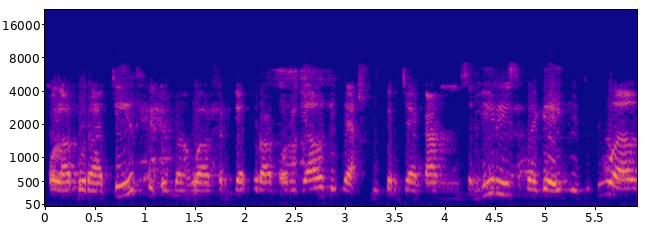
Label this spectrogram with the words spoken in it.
kolaboratif gitu bahwa kerja kuratorial tidak dikerjakan sendiri sebagai individual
